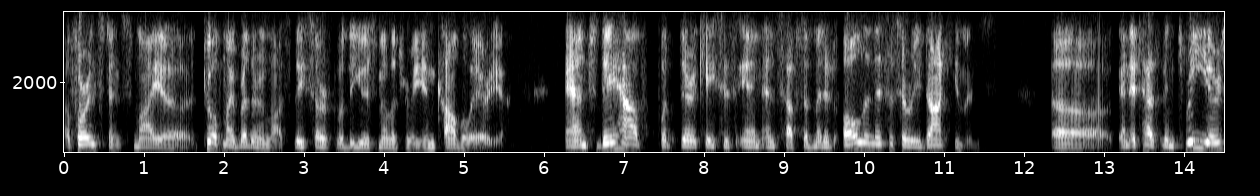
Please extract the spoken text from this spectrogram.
uh, for instance, my uh, two of my brother-in-laws they served with the U.S. military in Kabul area, and they have put their cases in and have submitted all the necessary documents. Uh, and it has been three years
